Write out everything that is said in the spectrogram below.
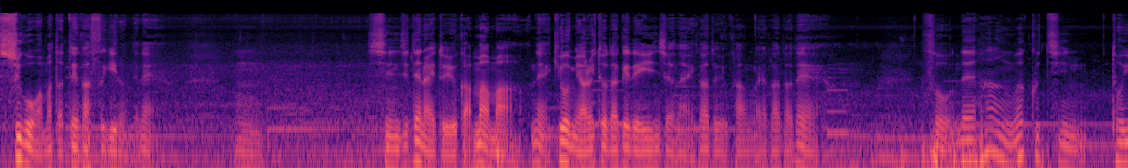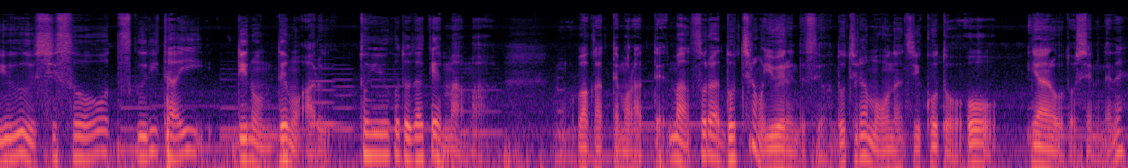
主語がまたでかすぎるんでね、うん、信じてないというか、まあまあね、興味ある人だけでいいんじゃないかという考え方で、そう。で、反ワクチンという思想を作りたい理論でもあるということだけ、まあまあ、分かってもらって、まあそれはどちらも言えるんですよ。どちらも同じことをやろうとしてるんでね。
